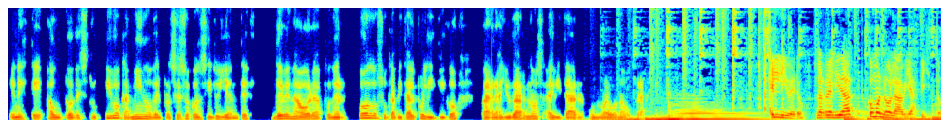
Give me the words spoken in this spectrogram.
en este autodestructivo camino del proceso constituyente deben ahora poner todo su capital político para ayudarnos a evitar un nuevo naufragio. El libero, la realidad como no la habías visto.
